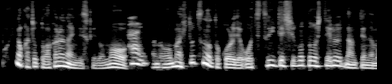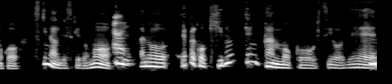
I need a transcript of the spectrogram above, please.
ぽいのかちょっとわからないんですけども、はい、あの、まあ、一つのところで落ち着いて仕事をしてるなんていうのもこう、好きなんですけども、はい、あの、やっぱりこう、気分転換もこう、必要で、うん、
